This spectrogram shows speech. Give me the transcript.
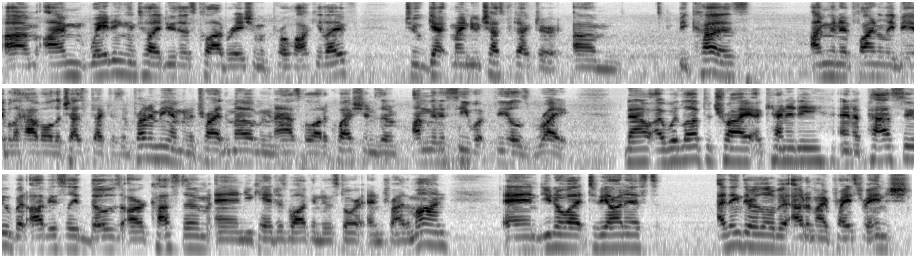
um, I'm waiting until I do this collaboration with Pro Hockey Life to get my new chest protector um, because I'm going to finally be able to have all the chest protectors in front of me. I'm going to try them out. I'm going to ask a lot of questions and I'm going to see what feels right. Now, I would love to try a Kennedy and a Passau, but obviously those are custom and you can't just walk into a store and try them on. And you know what? To be honest, I think they're a little bit out of my price range.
